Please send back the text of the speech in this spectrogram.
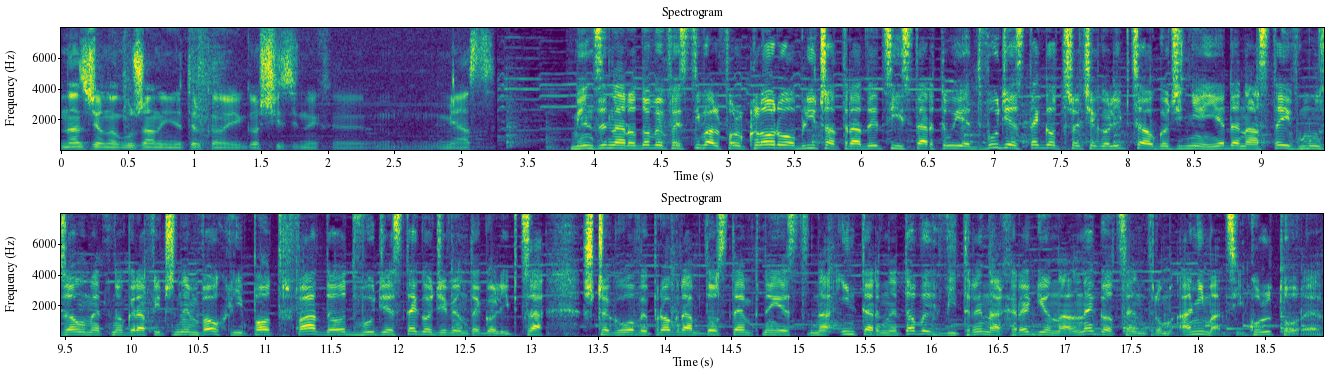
nas Zielonogórzan i nie tylko, i gości z innych e, miast. Międzynarodowy Festiwal Folkloru Oblicza Tradycji startuje 23 lipca o godzinie 11 w Muzeum Etnograficznym w Ochli. Potrwa do 29 lipca. Szczegółowy program dostępny jest na internetowych witrynach Regionalnego Centrum Animacji Kultury.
